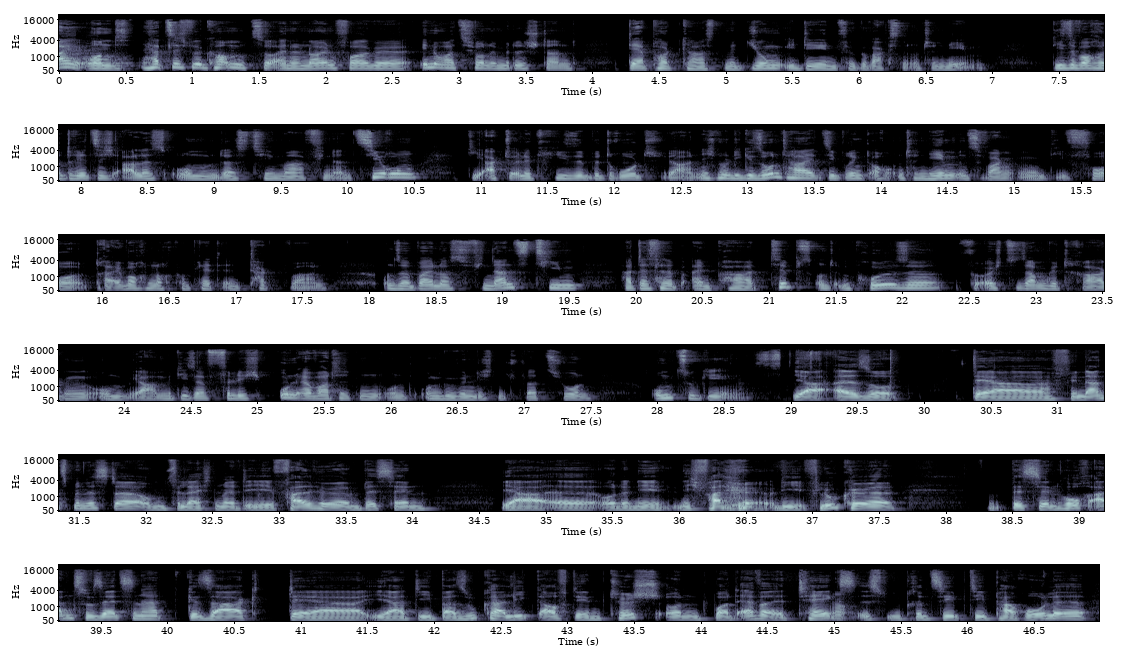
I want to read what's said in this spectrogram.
Hi und herzlich willkommen zu einer neuen Folge Innovation im Mittelstand, der Podcast mit jungen Ideen für gewachsene Unternehmen. Diese Woche dreht sich alles um das Thema Finanzierung. Die aktuelle Krise bedroht ja nicht nur die Gesundheit, sie bringt auch Unternehmen ins Wanken, die vor drei Wochen noch komplett intakt waren. Unser Beilos Finanzteam hat deshalb ein paar Tipps und Impulse für euch zusammengetragen, um ja mit dieser völlig unerwarteten und ungewöhnlichen Situation umzugehen. Ja, also der Finanzminister, um vielleicht mal die Fallhöhe ein bisschen, ja, äh, oder nee, nicht Fallhöhe, die Flughöhe ein bisschen hoch anzusetzen, hat gesagt, der, ja, die Bazooka liegt auf dem Tisch und whatever it takes ja. ist im Prinzip die Parole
